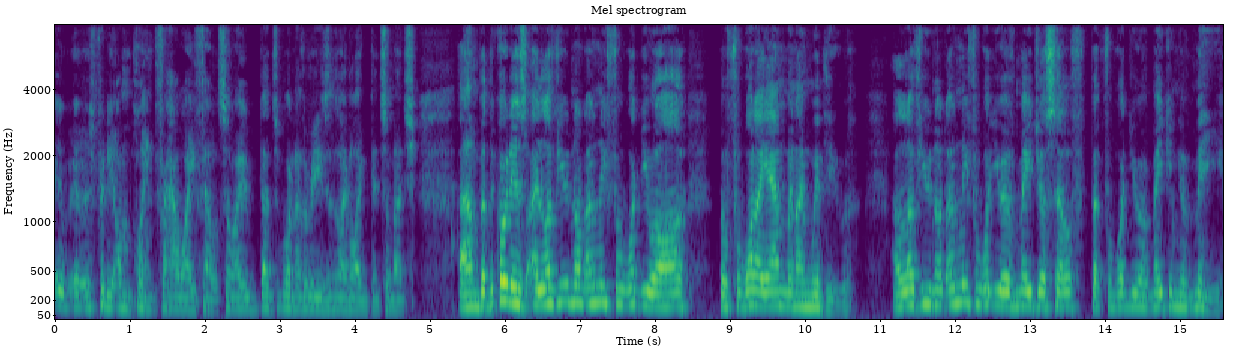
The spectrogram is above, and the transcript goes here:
it, it was pretty on point for how I felt. So I that's one of the reasons I liked it so much. Um, but the quote is, "I love you not only for what you are, but for what I am when I'm with you. I love you not only for what you have made yourself, but for what you are making of me.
